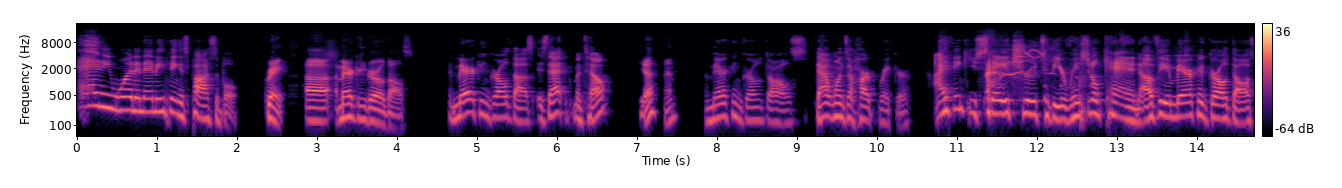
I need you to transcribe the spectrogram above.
anyone and anything is possible. Great. Uh, American Girl dolls. American Girl Dolls. Is that Mattel? Yeah, man. American Girl Dolls. That one's a heartbreaker. I think you stay true to the original canon of the American Girl Dolls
